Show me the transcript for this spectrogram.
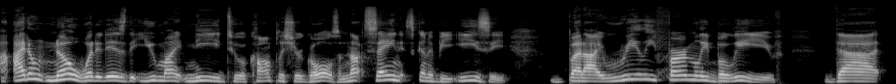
I don't know what it is that you might need to accomplish your goals. I'm not saying it's going to be easy, but I really firmly believe that,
